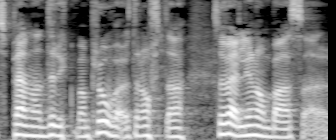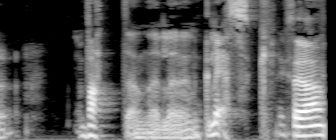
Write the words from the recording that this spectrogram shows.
spännande dryck man provar, utan ofta så väljer någon bara så här vatten eller en läsk. Liksom. Ja.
